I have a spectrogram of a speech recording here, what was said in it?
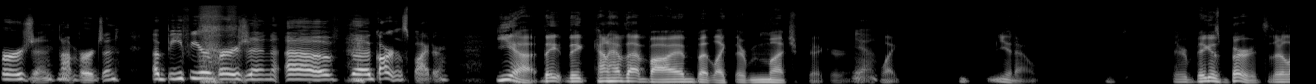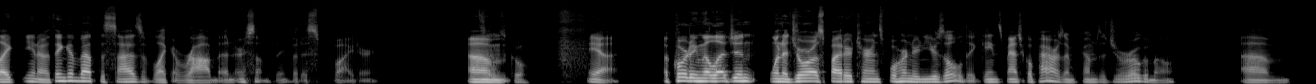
version, not virgin, a beefier version of the garden spider. Yeah, they they kind of have that vibe, but like they're much bigger. Yeah. Like you know, they're big as birds. They're like, you know, think about the size of like a robin or something, but a spider. Sounds Um cool. yeah. According to the legend, when a Joro spider turns 400 years old, it gains magical powers and becomes a Jorogamo. Um,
